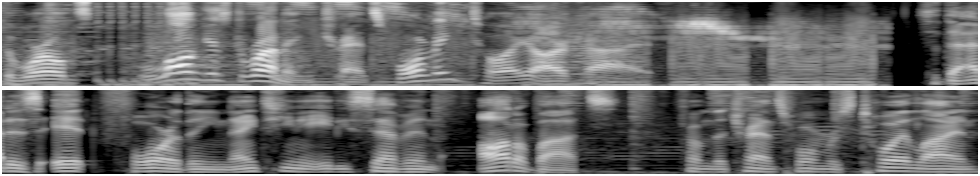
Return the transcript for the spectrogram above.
the world's longest running transforming toy archive. So that is it for the 1987 Autobots from the Transformers toy line.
